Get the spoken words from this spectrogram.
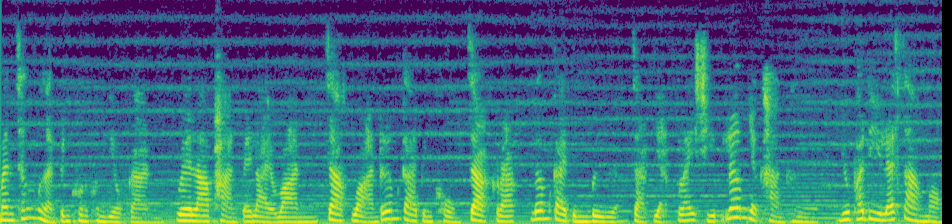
มันช่างเหมือนเป็นคนคนเดียวกัน เวลาผ่านไปหลายวัน จากหวานเริ่มกลายเป็นขม จากรักเริ่มกลายเป็นเบื่อ จากอยากใกล้ชิดเริ่มอยากห่างเหินยุพดีและสางหมอง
